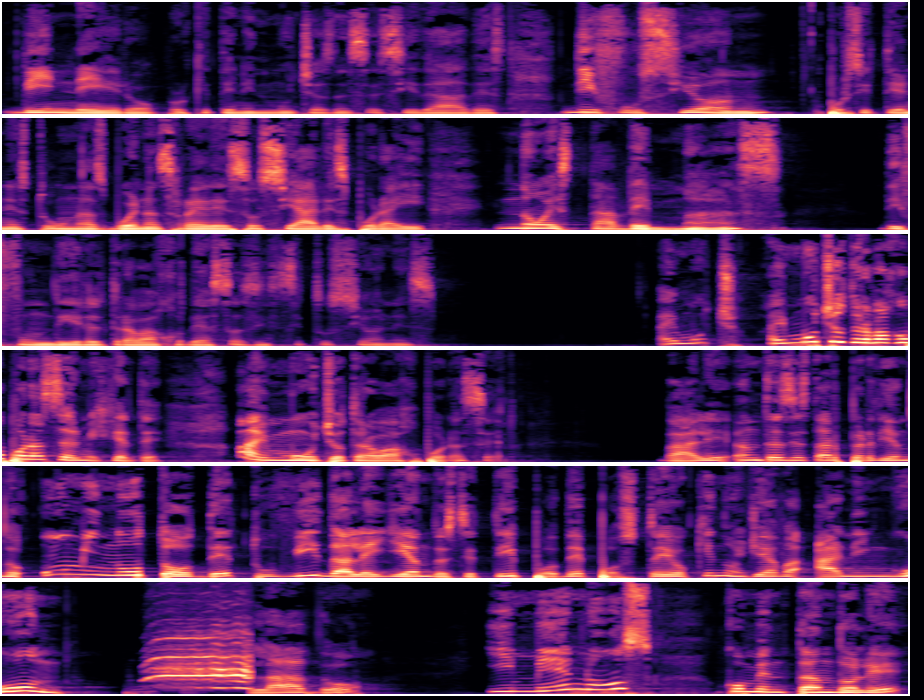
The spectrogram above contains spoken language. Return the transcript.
dinero, porque tienen muchas necesidades, difusión, por si tienes tú unas buenas redes sociales por ahí, no está de más difundir el trabajo de estas instituciones. Hay mucho, hay mucho trabajo por hacer, mi gente. Hay mucho trabajo por hacer. ¿Vale? Antes de estar perdiendo un minuto de tu vida leyendo este tipo de posteo que no lleva a ningún lado y menos comentándole,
